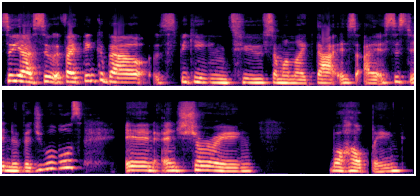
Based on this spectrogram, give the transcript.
so yeah, so if I think about speaking to someone like that, is I assist individuals in ensuring, well, helping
